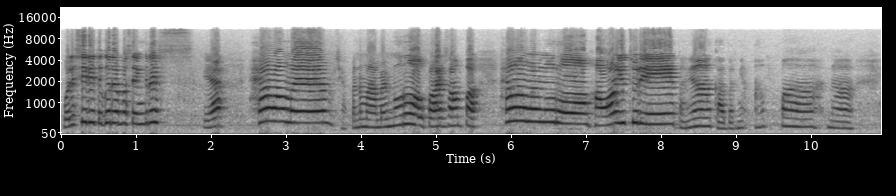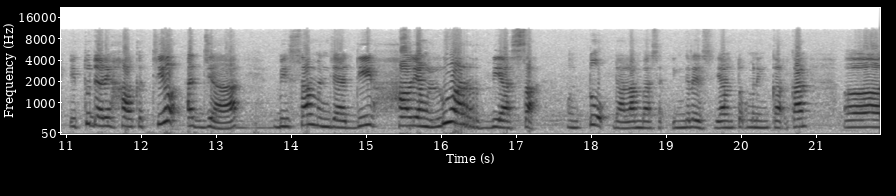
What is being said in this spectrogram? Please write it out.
Boleh sih ditegur dalam bahasa Inggris ya. Hello ma'am. Siapa nama ma'am Nurul? For example hello ma'am Nurul. How are you today? Tanya kabarnya apa? Nah itu dari hal kecil aja bisa menjadi hal yang luar biasa untuk dalam bahasa Inggris ya untuk meningkatkan uh,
